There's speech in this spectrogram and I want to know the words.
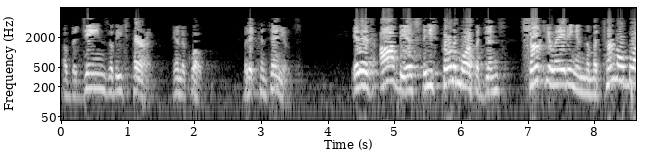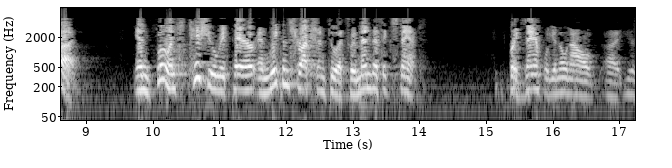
of the genes of each parent. End of quote. But it continues. It is obvious these protomorphogens circulating in the maternal blood influence tissue repair and reconstruction to a tremendous extent. For example, you know now uh, your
